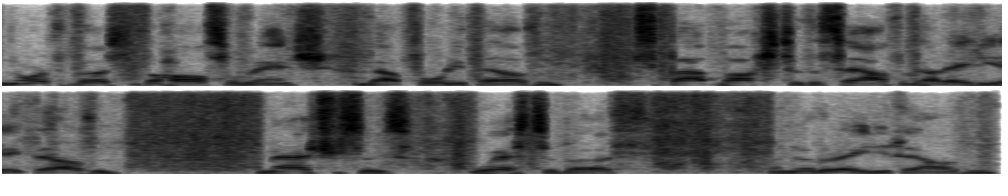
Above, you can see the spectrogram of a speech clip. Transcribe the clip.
North of us is the Halsell Ranch, about 40,000. Spot Box to the south, about 88,000. Masterson's west of us, another 80,000.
